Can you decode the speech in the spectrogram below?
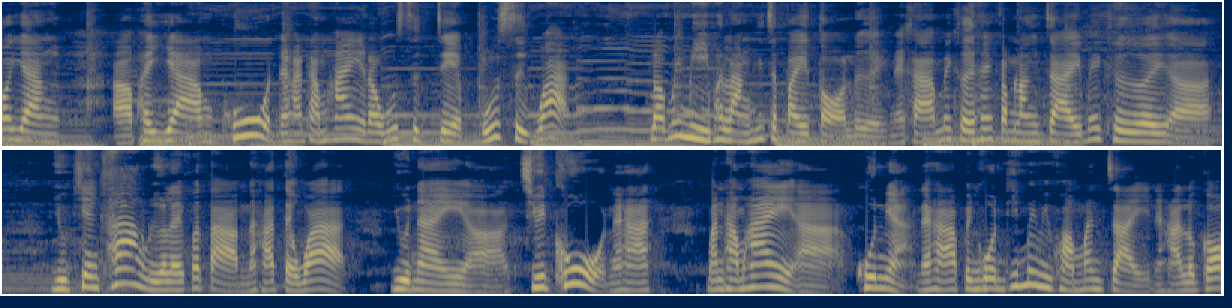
ก็ยังพยายามพูดนะคะทำให้เรารู้สึกเจ็บรู้สึกว่า เราไม่มีพลังที่จะไปต่อเลยนะคะ ไม่เคยให้กำลังใจไม่เคยออยู่เคียงข้างหรืออะไรก็ตามนะคะ แต่ว่าอยู่ในชีวิตคู่นะคะ มันทำให้คุณเนี่ยนะคะเป็นคนที่ไม่มีความมั่นใจนะคะ แล้วก็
